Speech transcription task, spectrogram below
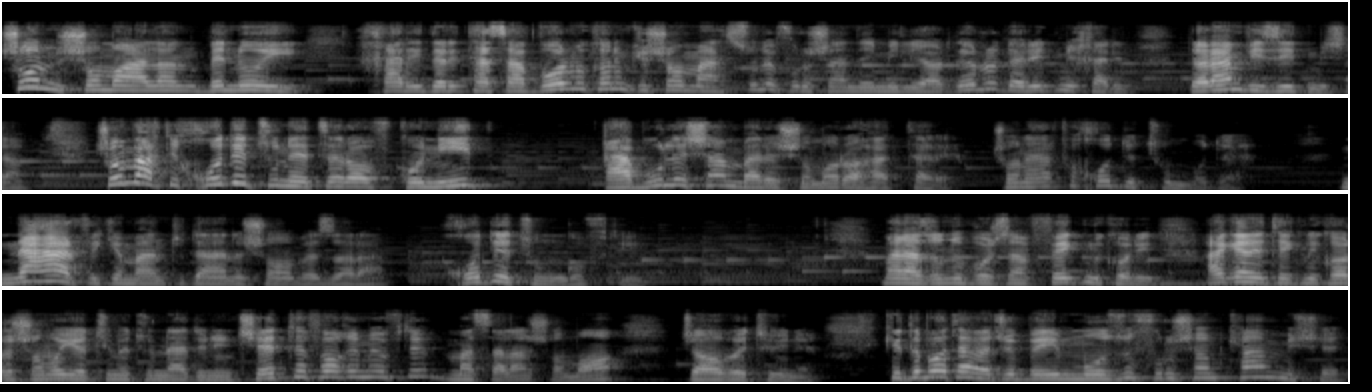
چون شما الان به نوعی خریداری تصور می‌کنیم که شما محصول فروشنده میلیاردر رو دارید می‌خرید. دارم ویزیت میشم. چون وقتی خودتون اعتراف کنید قبولش هم برای شما راحت تره. چون حرف خودتون بوده. نه حرفی که من تو دهن شما بذارم. خودتون گفتید. من از اون پرسیدم فکر می‌کنید اگر این تکنیک رو شما یا تیمتون ندونین چه اتفاقی میفته مثلا شما جوابتون اینه. که با توجه به این موضوع فروشم کم میشه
